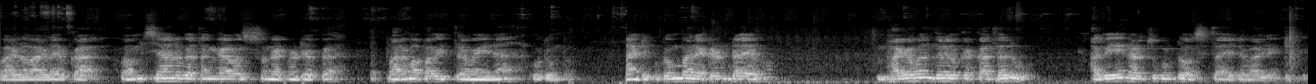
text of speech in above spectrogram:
వాళ్ళ వాళ్ళ యొక్క వంశానుగతంగా వస్తున్నటువంటి యొక్క పరమ పవిత్రమైన కుటుంబం. అలాంటి కుటుంబాలు ఎక్కడుంటాయో భగవంతుని యొక్క కథలు అవే నడుచుకుంటూ వస్తాయట వాళ్ళ ఇంటికి.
